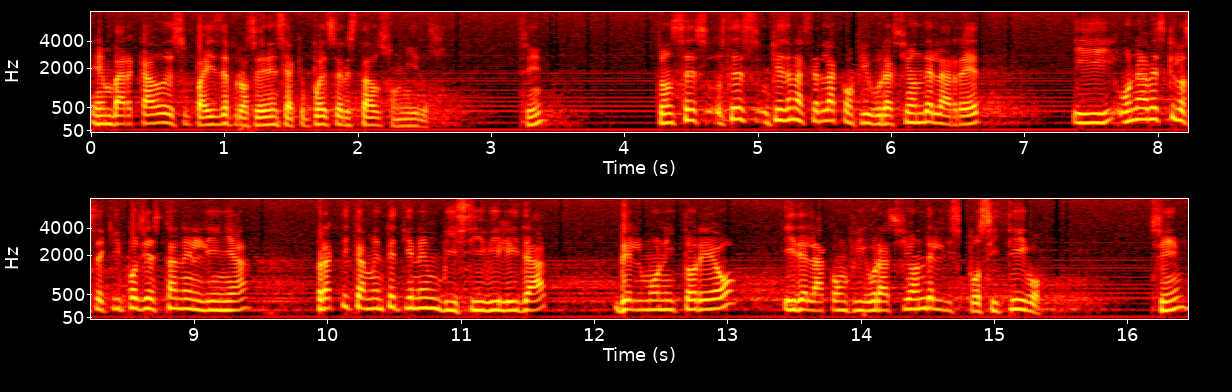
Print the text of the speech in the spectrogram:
embarcado de su país de procedencia, que puede ser Estados Unidos. ¿Sí? Entonces, ustedes empiezan a hacer la configuración de la red y una vez que los equipos ya están en línea, prácticamente tienen visibilidad del monitoreo y de la configuración del dispositivo. ¿sí?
